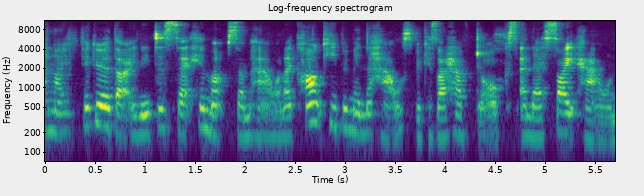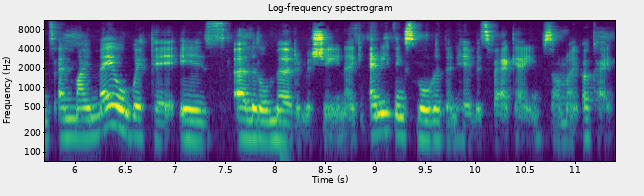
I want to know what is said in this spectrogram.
and I figured that I need to set him up somehow. And I can't keep him in the house because I have dogs and they're sight hounds, and my male whippet is a little murder machine. Like anything smaller than him is fair game. So I'm like, okay,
